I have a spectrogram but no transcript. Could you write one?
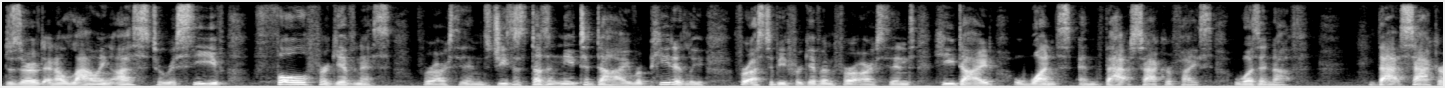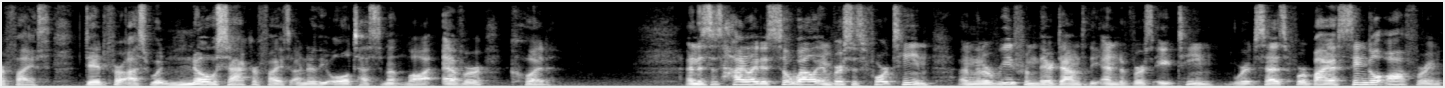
deserved and allowing us to receive full forgiveness for our sins. Jesus doesn't need to die repeatedly for us to be forgiven for our sins. He died once, and that sacrifice was enough. That sacrifice did for us what no sacrifice under the Old Testament law ever could. And this is highlighted so well in verses 14. I'm going to read from there down to the end of verse 18, where it says, For by a single offering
